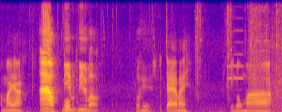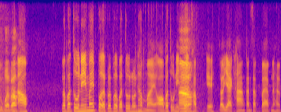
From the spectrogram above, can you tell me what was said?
ทำไมอะ อ้าวนี่โอ้ นี่หรือเปล่า โอเคกุญแจไหมสิงลงมาตูเปิดเปล่า เอ้าแล้วประตูนี้ไม่เปิดไปเปิดประตูนู้นทำไม อ๋อประตูนี้เปิดอ้าว ครับโอเคเราแยกทางกันสักแป๊บนะครับ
